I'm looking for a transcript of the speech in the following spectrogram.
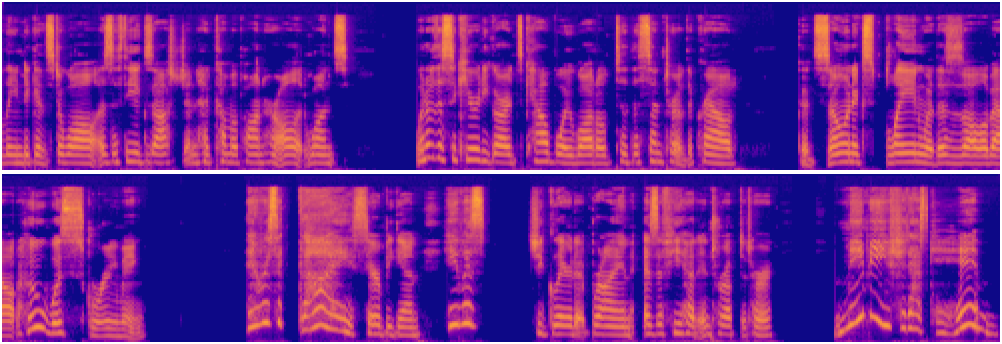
leaned against a wall as if the exhaustion had come upon her all at once. One of the security guards cowboy waddled to the center of the crowd. Could someone explain what this is all about? Who was screaming? There was a guy, Sarah began. He was. She glared at Brian as if he had interrupted her. Maybe you should ask him.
